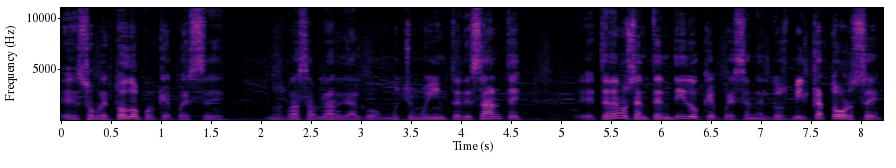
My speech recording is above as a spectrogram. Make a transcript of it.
eh, sobre todo porque pues eh, nos vas a hablar de algo mucho muy interesante. Eh, tenemos entendido que pues en el 2014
